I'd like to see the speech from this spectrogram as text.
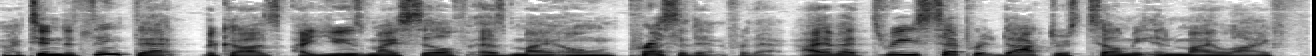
I tend to think that because I use myself as my own precedent for that. I have had three separate doctors tell me in my life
